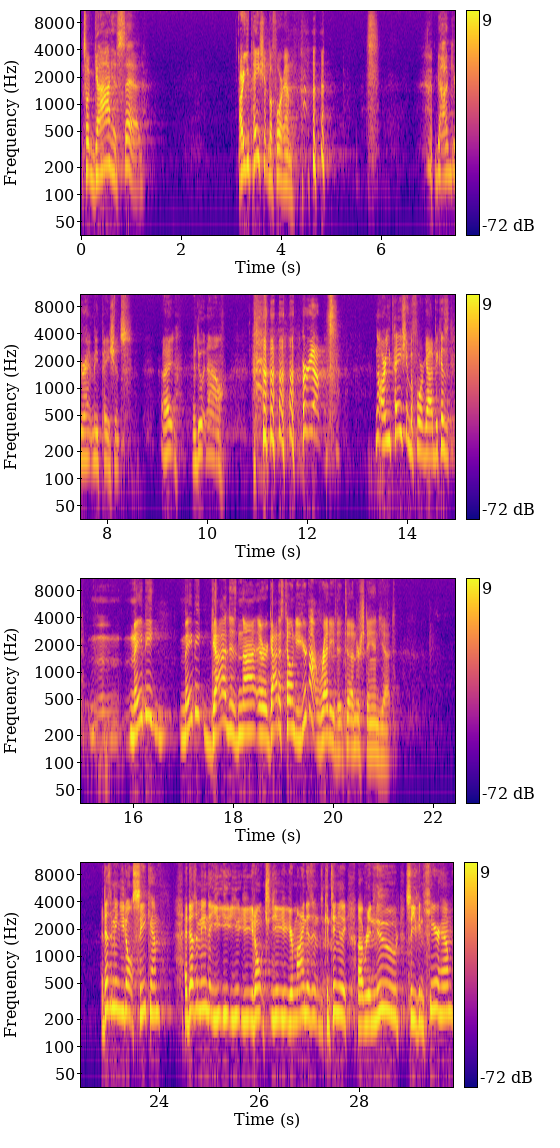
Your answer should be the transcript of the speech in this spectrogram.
it's what God has said. Are you patient before him? God, grant me patience, right? And do it now. Hurry up. No, are you patient before God? Because maybe, maybe God is not, or God is telling you, you're not ready to, to understand yet. It doesn't mean you don't seek Him. It doesn't mean that you, you, you, you don't, you, your mind isn't continually uh, renewed so you can hear Him.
